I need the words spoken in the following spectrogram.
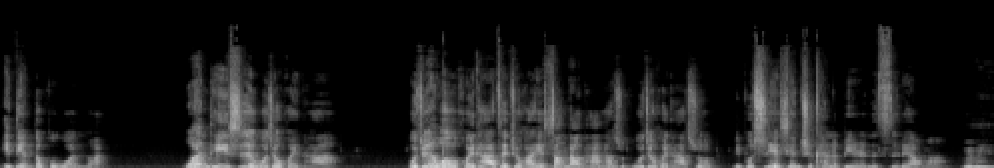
一点都不温暖。问题是，我就回他，我觉得我回他这句话也伤到他。他说，我就回他说：“你不是也先去看了别人的资料吗嗯，？”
